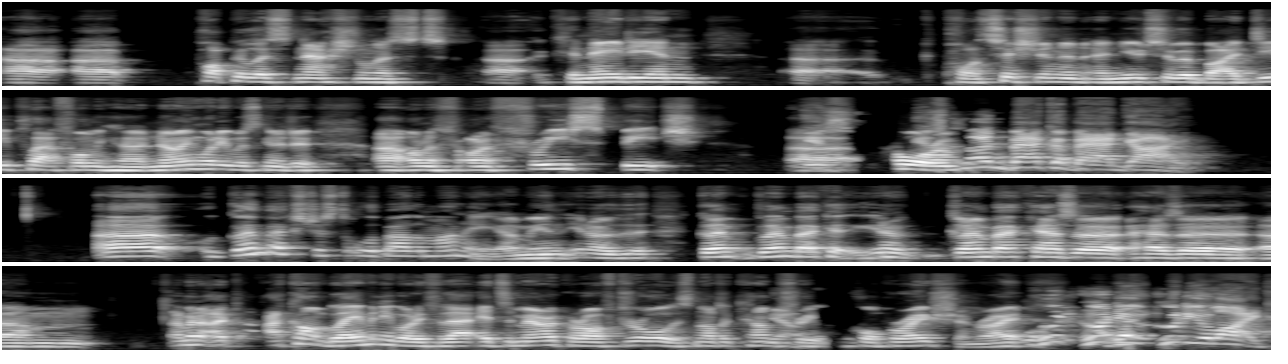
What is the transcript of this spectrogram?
uh, uh, populist nationalist uh, Canadian. Uh, politician and, and YouTuber by deplatforming her, knowing what he was going to do uh, on a on a free speech uh, Is, forum. is Glenn Beck a bad guy? Uh, Glenn Beck's just all about the money. I mean, you know, the, Glenn, Glenn Beck, you know, Glenn Beck has a has a. Um, I mean, I, I can't blame anybody for that. It's America after all. It's not a country, it's a corporation, right? Well, who, who do you who do you like?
